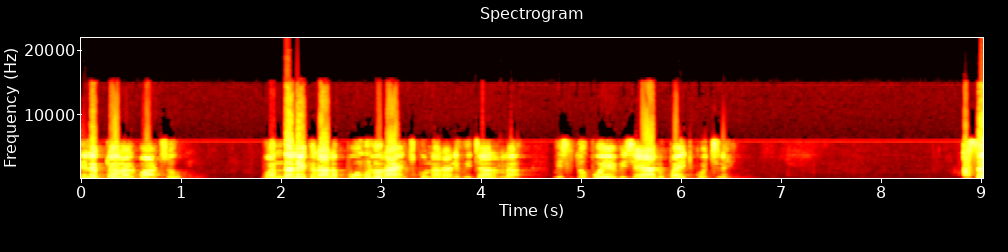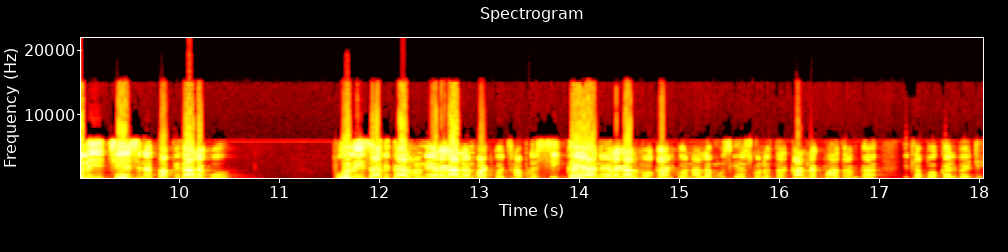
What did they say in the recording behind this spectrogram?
ఎలక్టోరల్ బాండ్స్ వందల ఎకరాల భూములు రాయించుకున్నారని విచారణల విస్తుపోయే విషయాలు బయటకు వచ్చినాయి అసలు ఈ చేసిన తప్పిదాలకు పోలీస్ అధికారులు నేరగాళ్ళని పట్టుకొచ్చినప్పుడు సిగ్గయ్య ఆ నేరగాళ్ళ ముఖానికి నల్ల ముసుగేసుకొని వస్తారు. కండ్లకు మాత్రం ఇట్లా బొక్కలు పెట్టి.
